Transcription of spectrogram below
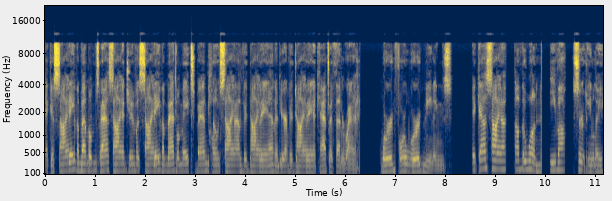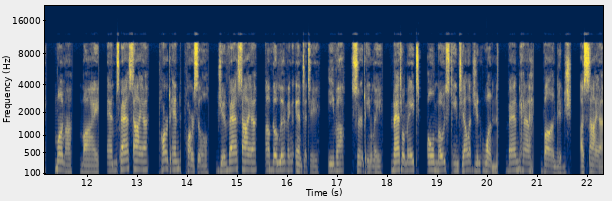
Ekasayava spasaya jivasayava matomate bandhosaya vidaya anadir vidaya katathetara. Word for word meanings. Ekasaya, of the one, Eva, certainly, Mama, my, am spasaya, part and parcel, Jivasaya, of the living entity, Eva, certainly, Matomate, almost intelligent one, Bandha, bondage, Asaya,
